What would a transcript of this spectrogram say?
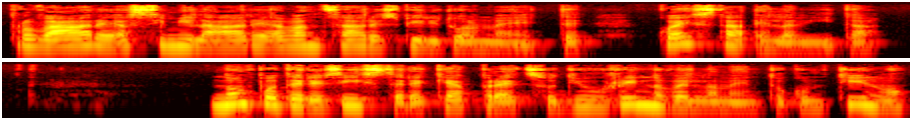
provare, assimilare, avanzare spiritualmente. Questa è la vita. Non poter esistere che a prezzo di un rinnovellamento continuo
